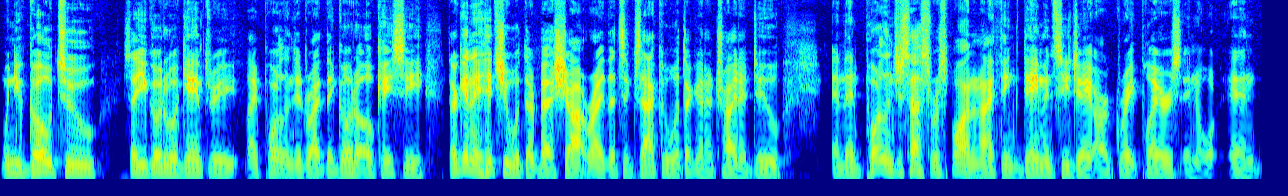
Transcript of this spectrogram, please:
when you go to say you go to a game three like Portland did, right? They go to OKC. They're going to hit you with their best shot, right? That's exactly what they're going to try to do. And then Portland just has to respond. And I think Dame and CJ are great players, and and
